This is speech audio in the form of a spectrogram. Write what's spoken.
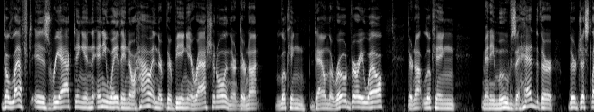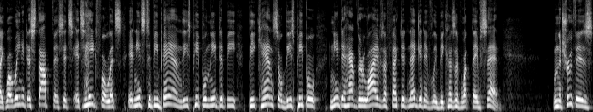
the left is reacting in any way they know how, and they're, they're being irrational and they're, they're not looking down the road very well. They're not looking many moves ahead. They're they're just like, well, we need to stop this. It's it's hateful. It's it needs to be banned. These people need to be be canceled. These people need to have their lives affected negatively because of what they've said. When the truth is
